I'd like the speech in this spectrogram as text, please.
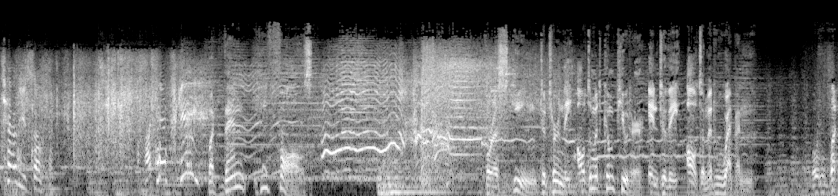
Let tell you something. I can't ski. But then he falls for a scheme to turn the ultimate computer into the ultimate weapon. Well, what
